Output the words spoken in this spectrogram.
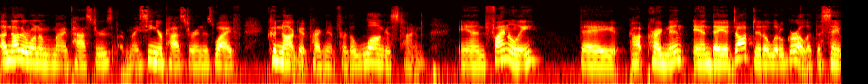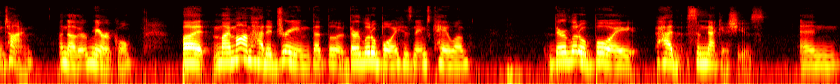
another one of my pastors, my senior pastor and his wife, could not get pregnant for the longest time. And finally, they got pregnant and they adopted a little girl at the same time. Another miracle. But my mom had a dream that the, their little boy, his name's Caleb, their little boy had some neck issues. And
